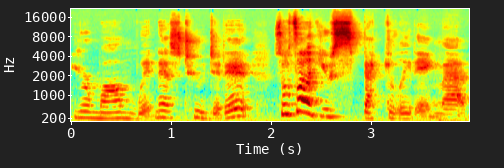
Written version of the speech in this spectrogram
your mom witnessed who did it. So it's not like you speculating that,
